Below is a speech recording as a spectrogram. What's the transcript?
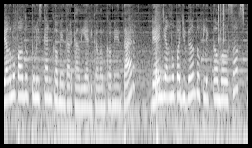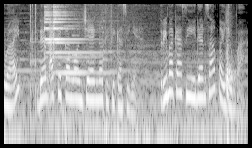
Jangan lupa untuk tuliskan komentar kalian di kolom komentar. Dan jangan lupa juga untuk klik tombol subscribe dan aktifkan lonceng notifikasinya. Terima kasih dan sampai jumpa.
